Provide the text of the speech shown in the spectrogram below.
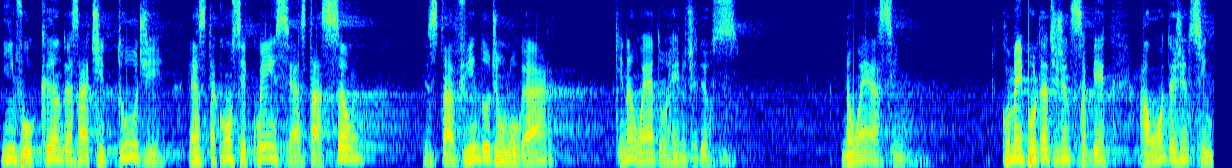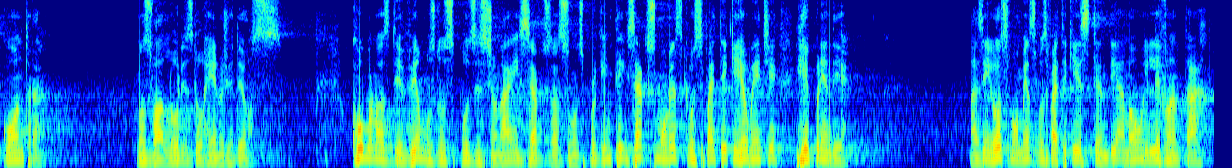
invocando, essa atitude, esta consequência, esta ação, está vindo de um lugar que não é do reino de Deus. Não é assim. Como é importante a gente saber aonde a gente se encontra nos valores do reino de Deus. Como nós devemos nos posicionar em certos assuntos, porque tem certos momentos que você vai ter que realmente repreender. Mas em outros momentos você vai ter que estender a mão e levantar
